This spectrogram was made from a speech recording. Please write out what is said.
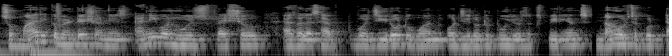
So my recommendation is anyone who is fresher as well as have zero to one or zero to two years experience. Now it's a good time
